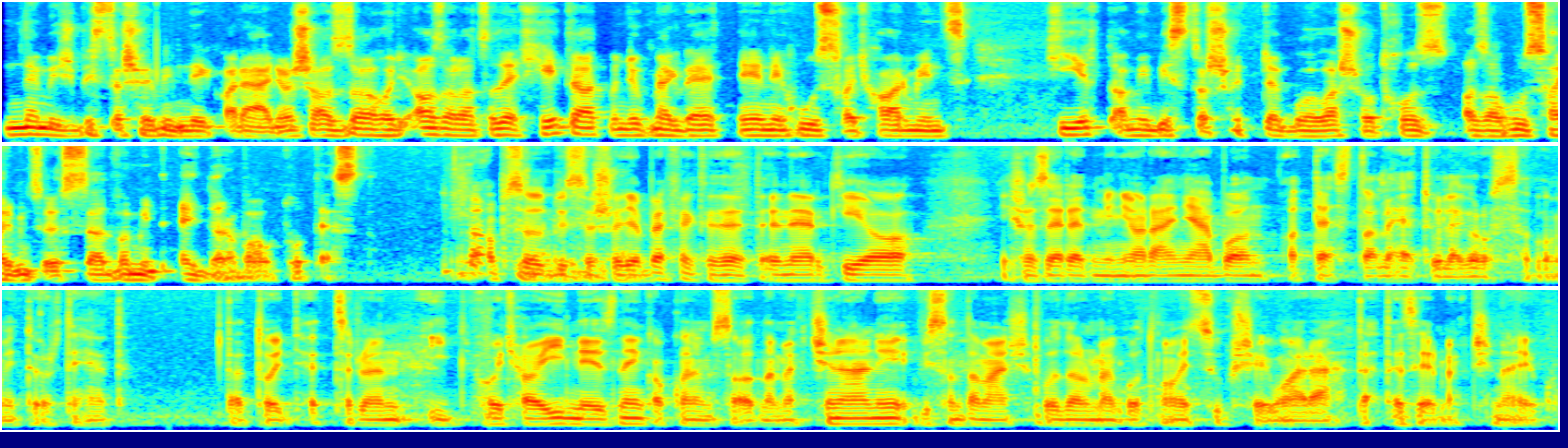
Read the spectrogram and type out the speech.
nem is biztos, hogy mindig arányos azzal, hogy az alatt az egy hét alatt mondjuk meg lehet néni 20 vagy 30 hírt, ami biztos, hogy több olvasót hoz az a 20-30 összeadva, mint egy darab autóteszt. Abszolút biztos, hogy a befektetett energia és az eredmény arányában a teszt a lehető legrosszabb, ami történhet. Tehát, hogy egyszerűen így, hogyha így néznénk, akkor nem szabadna megcsinálni, viszont a másik oldalon meg ott van, hogy szükség van rá, tehát ezért megcsináljuk.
